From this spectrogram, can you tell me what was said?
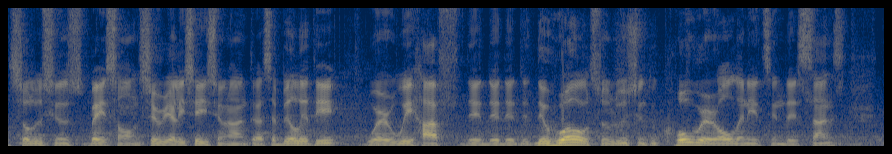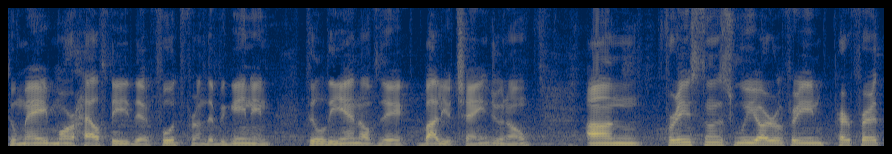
solutions based on serialization and traceability, where we have the, the, the, the whole solution to cover all the needs in this sense, to make more healthy the food from the beginning till the end of the value chain, you know. And for instance, we are offering perfect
